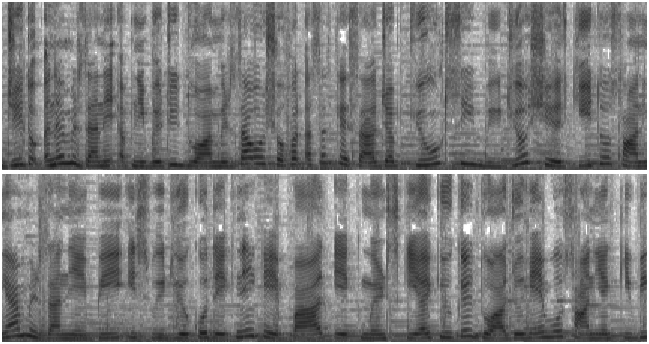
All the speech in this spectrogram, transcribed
जी। तो अना मिर्ज़ा ने अपनी बेटी दुआ मिर्ज़ा और शोहर असद के साथ जब क्यूट सी वीडियो शेयर की तो सानिया मिर्ज़ा ने भी इस वीडियो को देखने के बाद एक मिनट्स किया, क्योंकि दुआ जो है वो सानिया की भी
